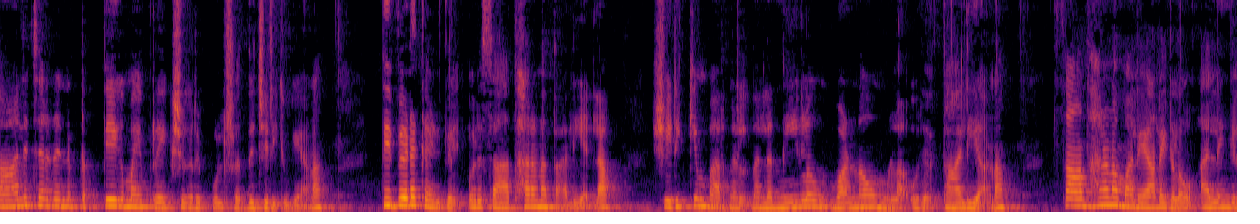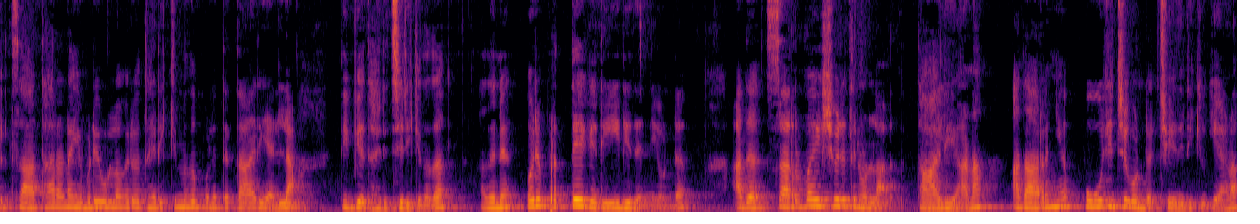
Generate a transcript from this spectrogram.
താലിച്ചരടിനെ പ്രത്യേകമായി പ്രേക്ഷകർ ഇപ്പോൾ ശ്രദ്ധിച്ചിരിക്കുകയാണ്. ദിവ്യയുടെ കഴുത്തിൽ ഒരു സാധാരണ താലിയല്ല. ശരിക്കും പറഞ്ഞാൽ നല്ല നീളവും വണ്ണവുമുള്ള ഒരു താലിയാണ്. സാധാരണ മലയാളികളോ അല്ലെങ്കിൽ സാധാരണ ഇവിടെയുള്ളവരോ ധരിക്കുന്നത് പോലത്തെ താലിയല്ല ദിവ്യ ധരിച്ചിരിക്കുന്നത്. അതിന് ഒരു പ്രത്യേക രീതി തന്നെയുണ്ട്. അത് സർവൈശ്വര്യത്തിനുള്ള താലിയാണ്. അതറിഞ്ഞ് പൂജിച്ചുകൊണ്ട് ചെയ്തിരിക്കുകയാണ്.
